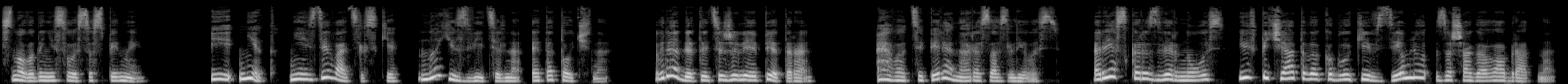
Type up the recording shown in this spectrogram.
снова донеслось со спины. И нет, не издевательски, но язвительно, это точно. Вряд ли ты тяжелее Петра. А вот теперь она разозлилась. Резко развернулась и, впечатывая каблуки в землю, зашагала обратно.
